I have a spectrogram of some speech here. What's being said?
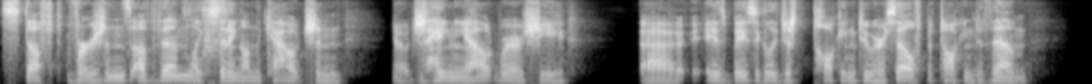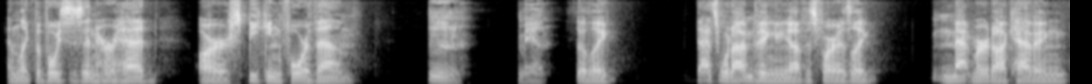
stuffed versions of them, like sitting on the couch and you know just hanging out, where she uh, is basically just talking to herself, but talking to them, and like the voices in her head are speaking for them. Mm. Man. So like that's what I'm thinking of as far as like Matt Murdock having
